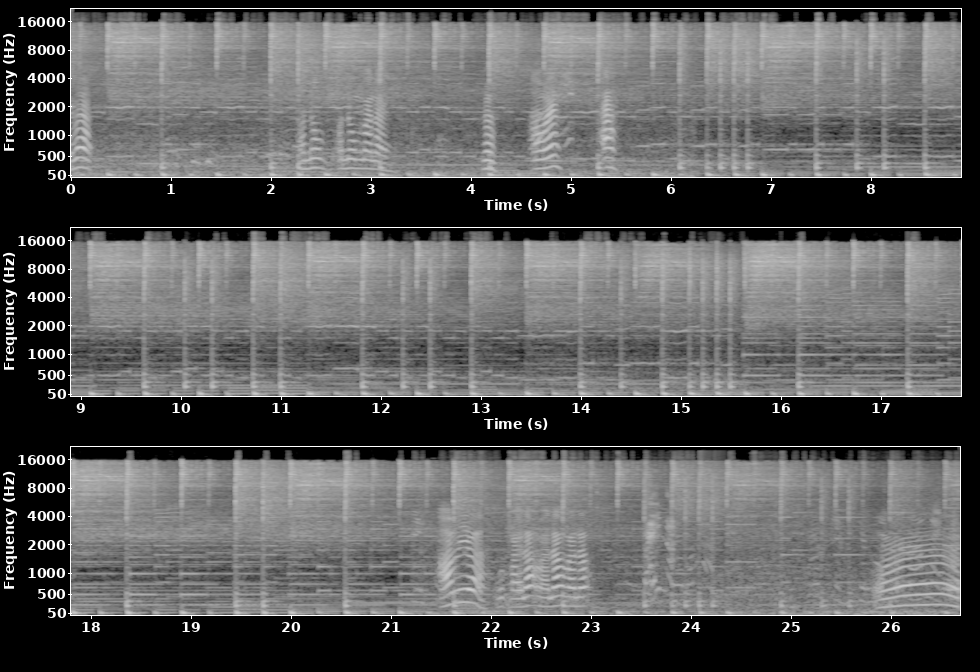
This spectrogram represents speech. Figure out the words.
วยมาก เอานม เอานมมาหน่อยเออเอาไหมอะเอาเมียไปแล้วไปแล้วไปแล้วไปไหนวะ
